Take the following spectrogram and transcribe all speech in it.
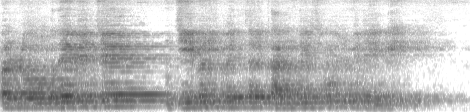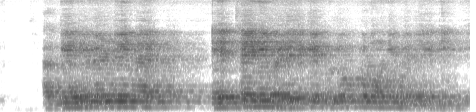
ਪਰਲੋਕ ਦੇ ਵਿੱਚ ਜੀਵਨ ਪਵਿੱਤਰ ਕਰਨ ਦੀ ਸੂਝ ਮਿਲੇਗੀ। ਅੱਗੇ ਨਹੀਂ ਮਿਲਣੀ ਹੈ ਇੱਥੇ ਹੀ ਮਿਲੇਗੀ, ਗੁਰੂ ਕੋਲੋਂ ਹੀ ਮਿਲੇਗੀ।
